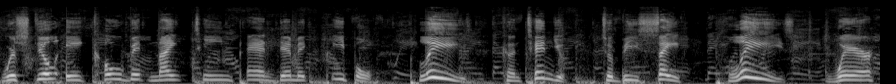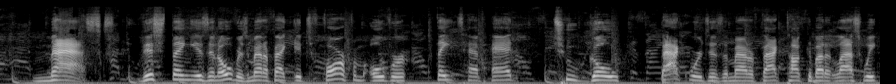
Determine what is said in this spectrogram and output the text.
We're still a COVID 19 pandemic people. Please continue to be safe. Please wear masks. This thing isn't over. As a matter of fact, it's far from over. States have had to go backwards, as a matter of fact. Talked about it last week,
